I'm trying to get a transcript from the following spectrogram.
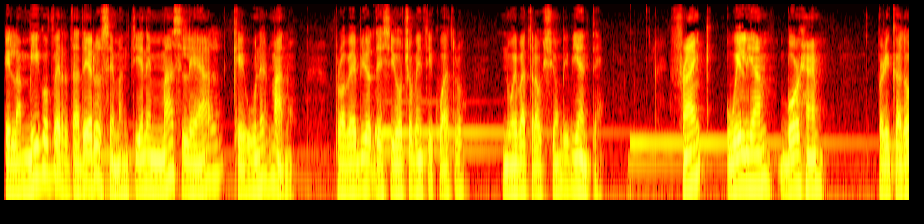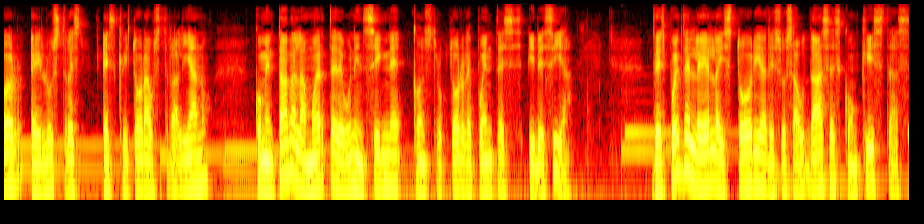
El amigo verdadero se mantiene más leal que un hermano. Proverbios 18:24, nueva traducción viviente. Frank William Borham, predicador e ilustre escritor australiano, comentaba la muerte de un insigne constructor de puentes y decía, Después de leer la historia de sus audaces conquistas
